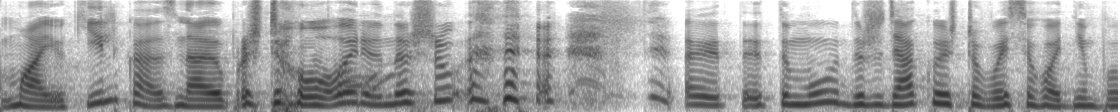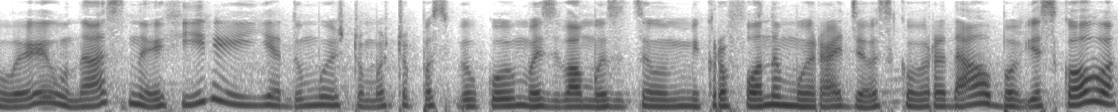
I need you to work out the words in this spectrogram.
Маю кілька, знаю про що говорю, ношу. Тому дуже дякую, що ви сьогодні були у нас на ефірі. Я думаю, що ми ще поспілкуємося з вами за цими мікрофонами радіо Сковорода обов'язково.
